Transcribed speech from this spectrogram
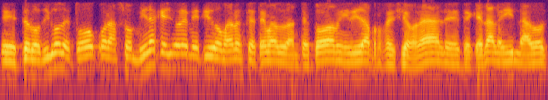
Eh, te lo digo de todo corazón. Mira que yo le he metido mano a este tema durante toda mi vida profesional, desde que era legislador.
